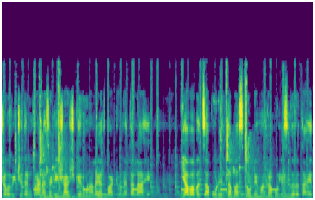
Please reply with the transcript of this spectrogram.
शवविच्छेदन करण्यासाठी शासकीय रुग्णालयात पाठवण्यात आला आहे. याबाबतचा पुढील तपास कवटेमाकळ पोलीस करत आहेत.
